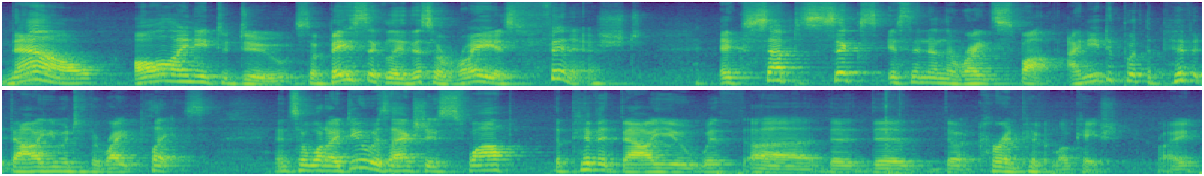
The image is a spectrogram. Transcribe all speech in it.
Now, all I need to do, so basically this array is finished, except 6 isn't in the right spot. I need to put the pivot value into the right place. And so what I do is I actually swap the pivot value with uh, the, the, the current pivot location, right?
